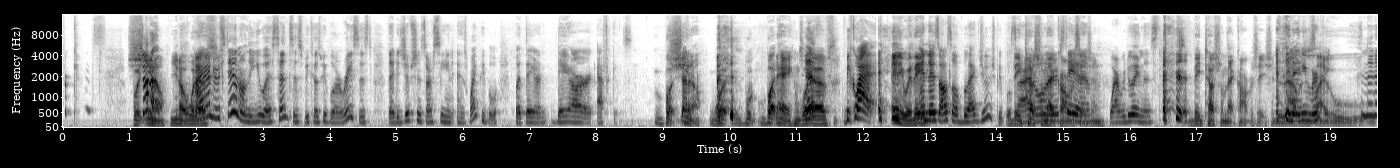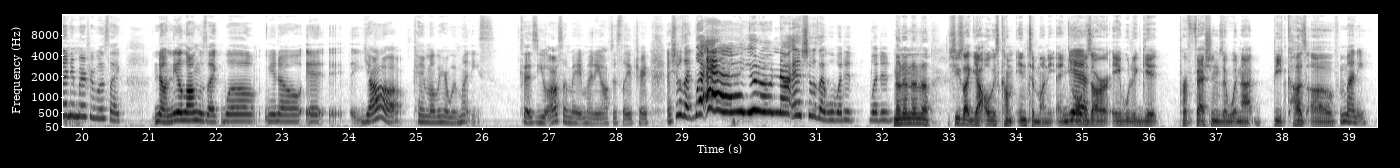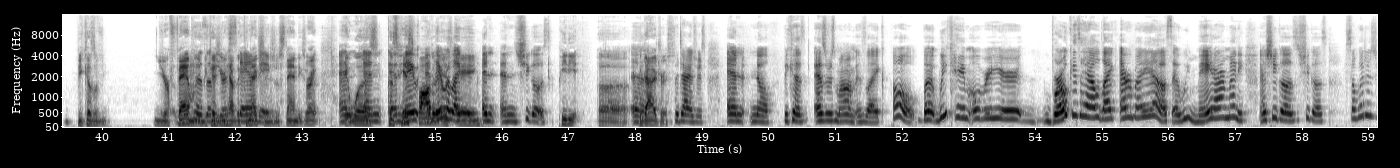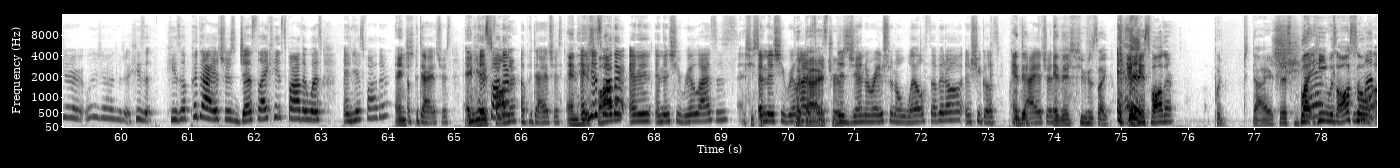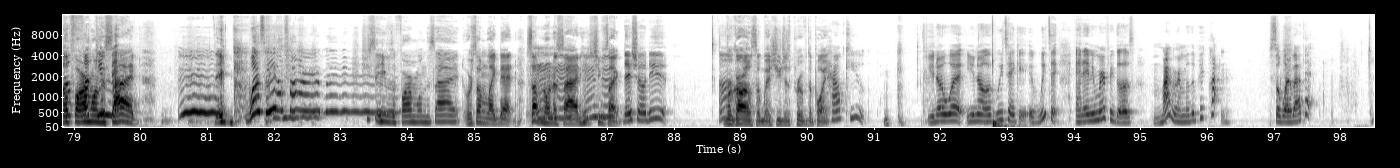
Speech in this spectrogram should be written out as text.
But Shut you up. know, you know what I else? understand on the U.S. Census because people are racist that Egyptians are seen as white people, but they are they are Africans. But Shut you up. know what? but, but hey, what else? Be quiet. Anyway, they- and there's also black Jewish people. they so I touched don't on that conversation. Why we're doing this? They touched on that conversation, and, And then Eddie just like, ooh. And then Eddie Murphy was like, no, Nia Long was like, well, you know, it, it- y'all came over here with monies. Because you also made money off the slave trade. And she was like, well, eh, you don't know. And she was like, well, what did, what did, No, no, no, no. She's like, y'all always come into money, and you Yeah. always are able to get professions and whatnot because of money? because of your family, Because because, you have the connections, the standings, right? And, it was because his they, father and they were is like, a and, and she goes, pedi- uh, Uh, podiatrist. podiatrist. And no, because Ezra's mom is like, oh, but we came over here broke as hell like everybody else, and we made our money. And she goes, she goes, so what is your what is your husband do? He's a he's a podiatrist, just like his father was, and his father and a podiatrist, and, and his, his father, father? a podiatrist, and and his, his, father, father, and then and then she realizes. and she said, And then she realizes the generational wealth of it all, and she goes And then- podiatrist. and then she was like, and his father, podiatrist, but he was also a farmer on the side. Mm, was he a farmer? She said he was a farmer on the side or something like that. Something on the Mhm, side. He, She was mhm. like, they sure did. Oh, regardless of which, you just proved the point. how cute. You know what? You know if we take it, if we take, and Eddie Murphy goes, my grandmother picked cotton. So what about that?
